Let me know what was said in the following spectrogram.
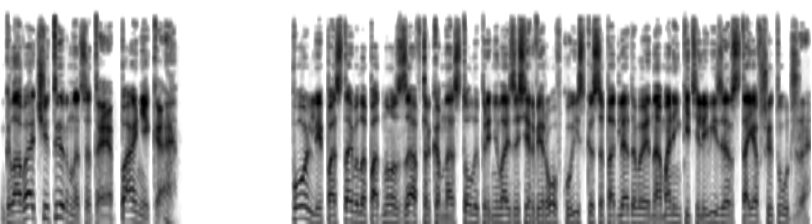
Глава 14. Паника. Полли поставила поднос с завтраком на стол и принялась за сервировку, искоса поглядывая на маленький телевизор, стоявший тут же.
